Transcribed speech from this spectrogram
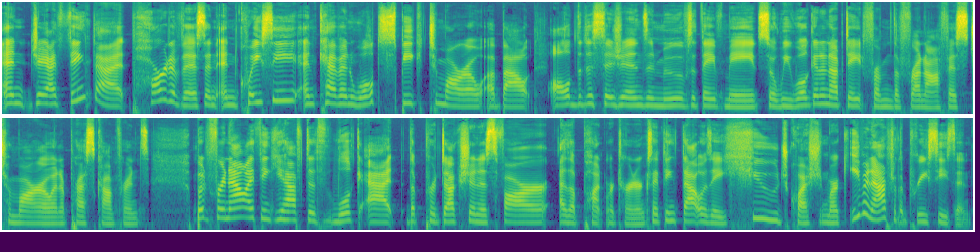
And Jay, I think that part of this, and, and Kwesi and Kevin will speak tomorrow about all the decisions and moves that they've made. So we will get an update from the front office tomorrow in a press conference. But for now, I think you have to look at the production as far as a punt returner, because I think that was a huge question mark, even after the preseason.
